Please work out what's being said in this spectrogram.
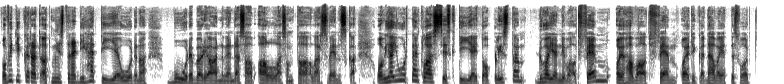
Och vi tycker att åtminstone de här tio orden borde börja användas av alla som talar svenska. Och vi har gjort en klassisk tio i topplista. Du har Jenny valt fem och jag har valt fem och jag tycker att det här var jättesvårt.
